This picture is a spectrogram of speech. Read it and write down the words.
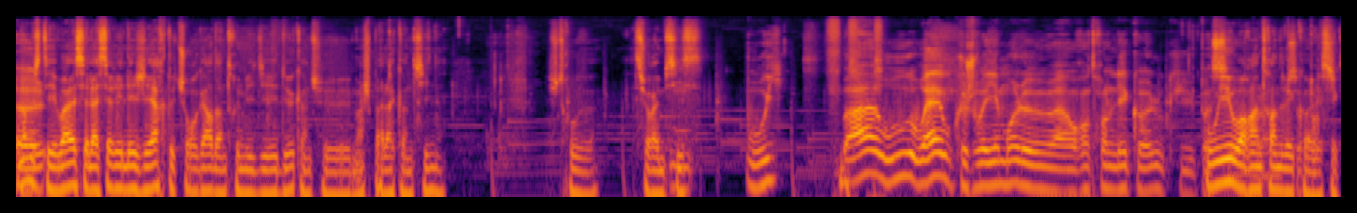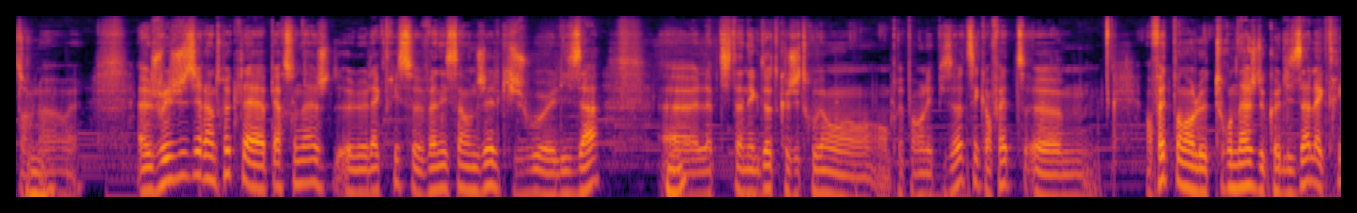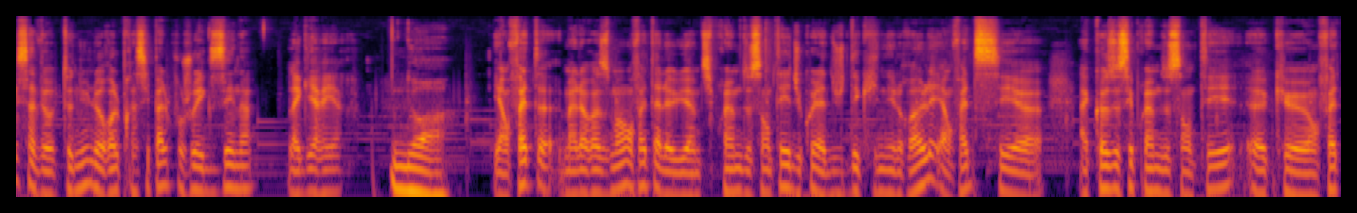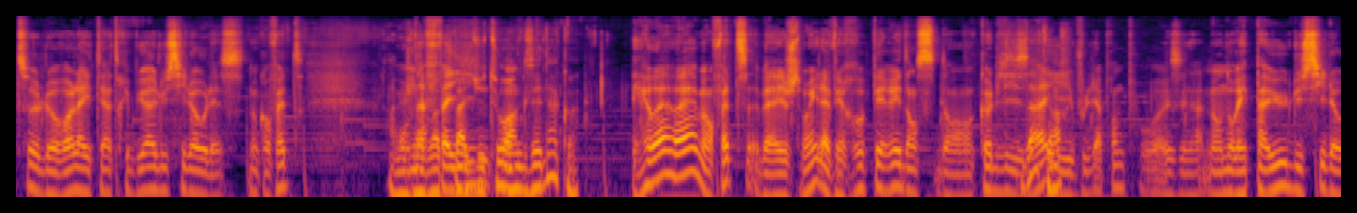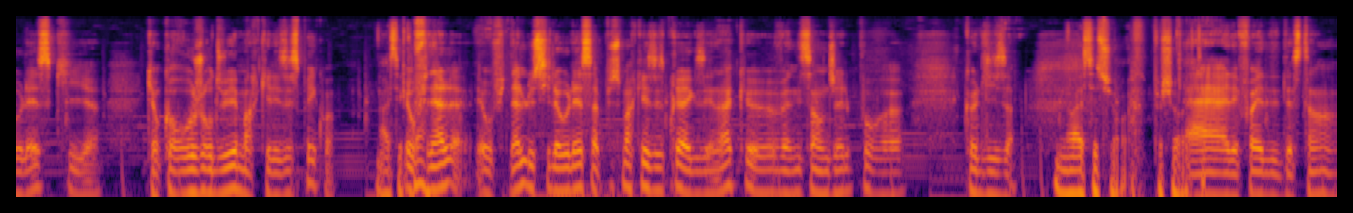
Non, mais Euh, voilà, c'est la série légère que tu regardes entre midi et deux quand tu manges pas à la cantine. Je trouve, sur M6. Oui. Bah, ou, ouais, ou que je voyais moi le, en rentrant de l'école. Ou qui passait, Oui, ou en rentrant de ce l'école, effectivement. ouais. Euh, je voulais juste dire un truc, la personnage, l'actrice Vanessa Angel qui joue euh, Lisa, Mhm. euh, la petite anecdote que j'ai trouvée en, en préparant l'épisode, c'est qu'en fait, euh, en fait, pendant le tournage de Code Lisa, l'actrice avait obtenu le rôle principal pour jouer Xena, la guerrière. Non. Et en fait, malheureusement, en fait, elle a eu un petit problème de santé, et du coup, elle a dû décliner le rôle. Et en fait, c'est euh, à cause de ces problèmes de santé euh, que, en fait, le rôle a été attribué à Lucy Lawless. Donc, en fait, Ah, On je a failli- pas du tout en Xena, quoi. et ouais, ouais, mais en fait, bah, justement, il avait repéré dans, Code Lisa, et il voulait la prendre pour euh, Xena. Mais on n'aurait pas eu Lucy Lawless qui, qui encore aujourd'hui est marqué les esprits, quoi. Ah, Et au final, et au final, Lucy Lawless a plus marqué les esprits avec Xena que Vanessa Angel pour euh, Code Lisa. Ouais, c'est sûr. Peu chaud. Ah, des fois, il y a des destins.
